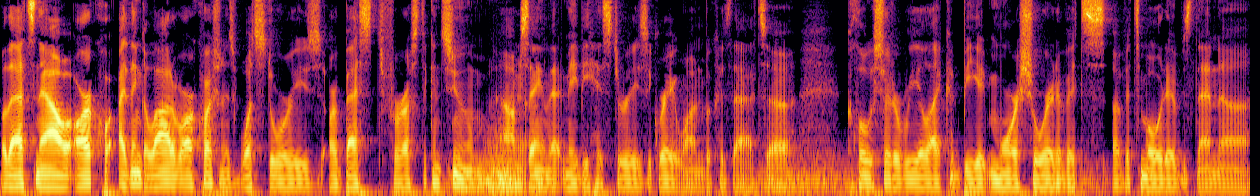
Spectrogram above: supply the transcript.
Well, that's now our. I think a lot of our question is what stories are best for us to consume. Now, I'm Yeah. saying that maybe history is a great one because that's uh, closer to real. I could be more assured of its of its motives than. Uh,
